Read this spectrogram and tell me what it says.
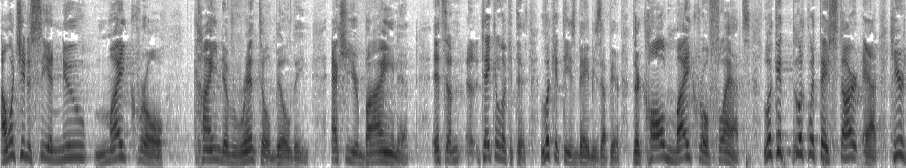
I want you to see a new micro kind of rental building. Actually, you're buying it. It's a, take a look at this. Look at these babies up here. They're called micro flats. Look at, look what they start at. Here,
